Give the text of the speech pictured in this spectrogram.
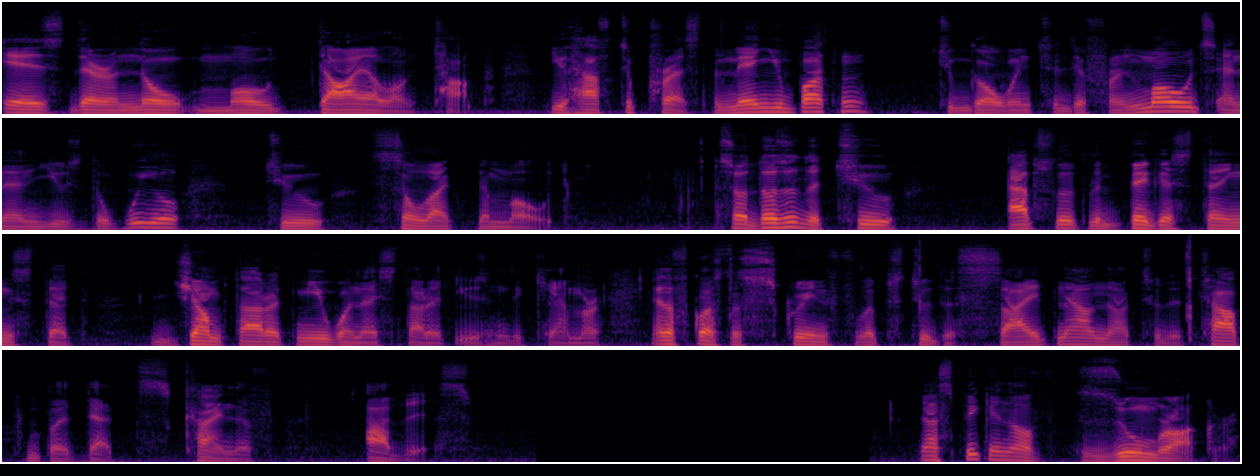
is there are no mode dial on top. You have to press the menu button to go into different modes and then use the wheel to select the mode. So those are the two absolutely biggest things that jumped out at me when I started using the camera. And of course the screen flips to the side now, not to the top, but that's kind of obvious. Now speaking of zoom rocker,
